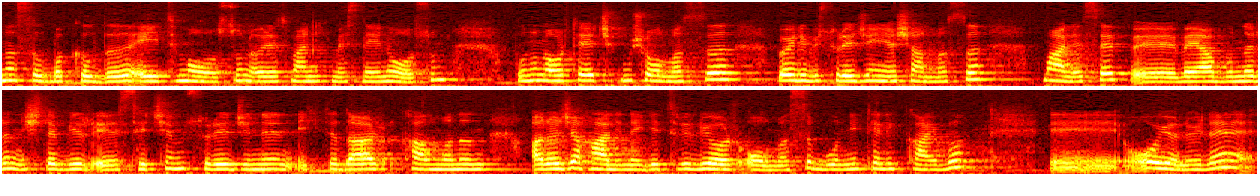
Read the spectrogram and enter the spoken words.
nasıl bakıldığı eğitimi olsun, öğretmenlik mesleğine olsun bunun ortaya çıkmış olması, böyle bir sürecin yaşanması maalesef e, veya bunların işte bir e, seçim sürecinin iktidar kalmanın aracı haline getiriliyor olması bu nitelik kaybı e, o yönüyle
